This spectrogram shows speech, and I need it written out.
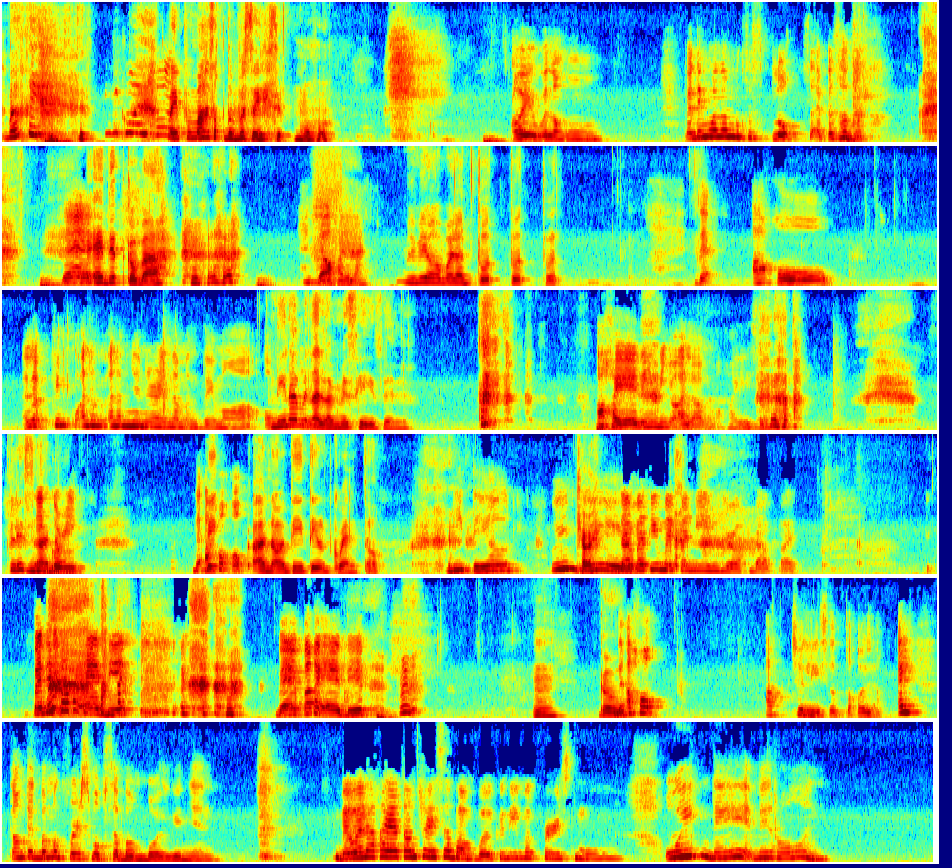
Bakit? Hindi ko alam. May pumasok na ba sa isip mo? Oy, walang... Pwedeng walang magsasplok sa episode na. Hindi. Edit ko ba? Hindi, okay lang. Bibigyan ko ba ng tut, tut, tut? Hindi, ako... Alam, feeling ko alam, alam niyo na rin naman to yung mga officers. Hindi namin alam, Miss Hazel. Okay, edi hindi niyo alam. Okay, sige. Please, hindi ano, ko. Hindi, make, ako, oh, ano, detailed kwento. detailed. Uy, hindi. Char. Dapat yung may pa-name drop, dapat. Pwede pa ka-edit. Be, pa ka-edit. Mm, go. Ako, actually, sa totoo lang. Ay, counted ba mag-first move sa Bumble, ganyan? Hindi, wala kaya tang try sa Bumble kundi mag-first move. Uy, hindi. Meron.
